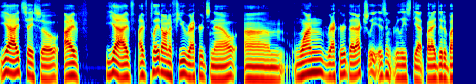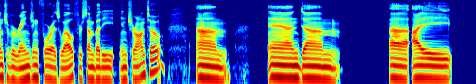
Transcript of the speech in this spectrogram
Yeah, I'd say so. I've yeah, I've I've played on a few records now. Um, one record that actually isn't released yet, but I did a bunch of arranging for as well for somebody in Toronto. Um, and um, uh, I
